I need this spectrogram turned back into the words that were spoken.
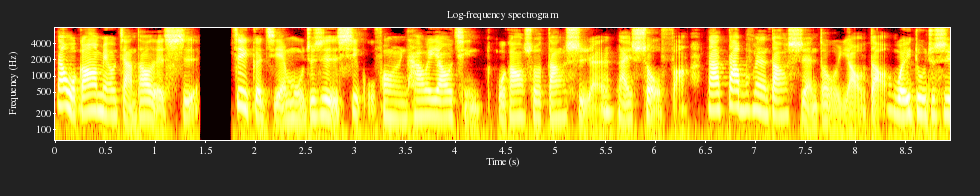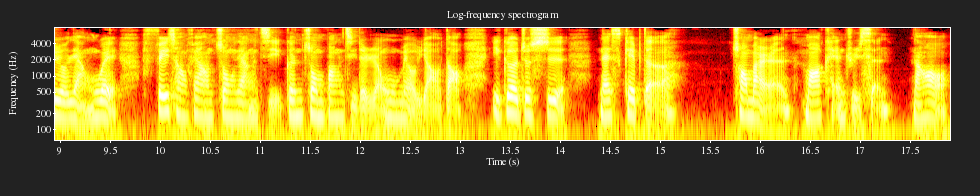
那我刚刚没有讲到的是。这个节目就是《戏骨风云》，他会邀请我刚刚说当事人来受访。那大部分的当事人都有邀到，唯独就是有两位非常非常重量级跟重磅级的人物没有邀到。一个就是 Netscape 的创办人 Mark Anderson，然后。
